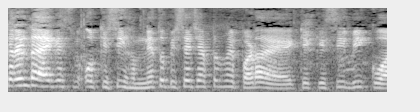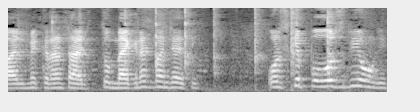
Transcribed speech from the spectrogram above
करंट आएगा इसमें। और किसी, हमने तो पिछले चैप्टर में पढ़ा है कि किसी भी क्वाइल में करंट आए तो मैग्नेट बन जाती। और उसके पोल्स भी होंगे।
